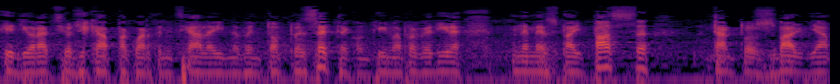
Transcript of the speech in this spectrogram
e di Orazio GK, quarta iniziale in 28,7, continua a progredire Nemes Bypass, tanto sbaglia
